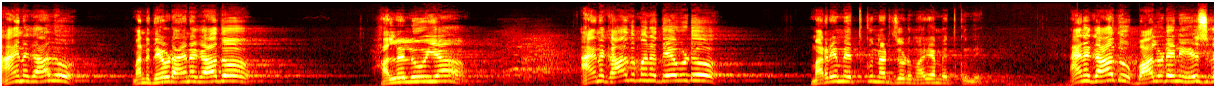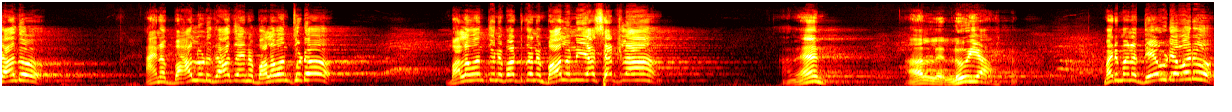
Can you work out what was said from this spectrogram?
ఆయన కాదు. మన దేవుడు ఆయన కాదు. హల్లెలూయా. ఆయన కాదు మన దేవుడు. మర్యం ఎత్తుకున్నాడు చూడు మర్యం ఎత్తుకుంది. ఆయన కాదు బాలుడైన యేసు కాదు. ఆయన బాలుడు కాదు ఆయన బలవంతుడు. బలవంతుని పట్టుకొని బాలుని చేసేట్లా ఆమెన్. హల్లెలూయా. మరి మన దేవుడు ఎవరు?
